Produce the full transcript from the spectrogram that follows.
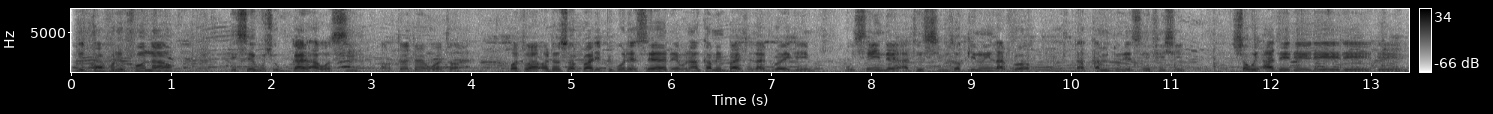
The time for the phone now, they say we should guide our sea, our territory water. But to our other surprise, the people they said they were not coming back to Labrador again. We're saying that I think series of canoe in Labrador that coming to do the same fishing. So we asked the, the, the, the, the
